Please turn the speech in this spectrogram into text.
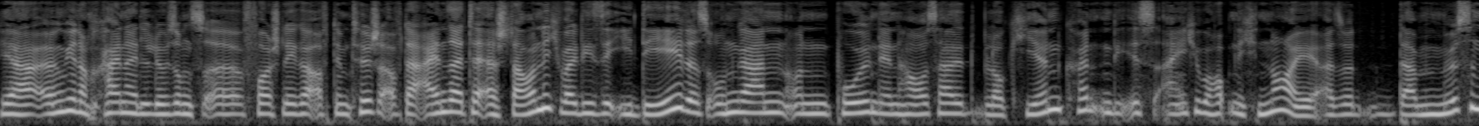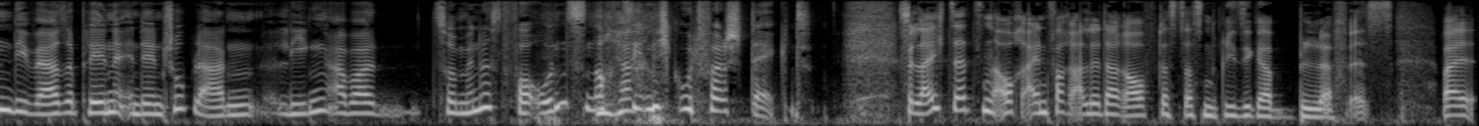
Ja, irgendwie noch keine Lösungsvorschläge auf dem Tisch. Auf der einen Seite erstaunlich, weil diese Idee, dass Ungarn und Polen den Haushalt blockieren könnten, die ist eigentlich überhaupt nicht neu. Also da müssen diverse Pläne in den Schubladen liegen, aber zumindest vor uns noch ja. ziemlich gut versteckt. Vielleicht setzen auch einfach alle darauf, dass das ein riesiger Bluff ist. Weil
